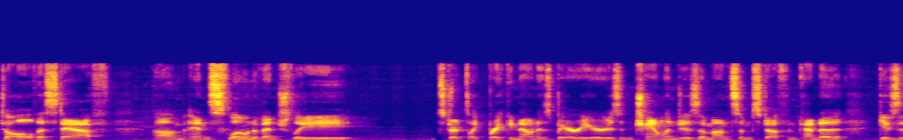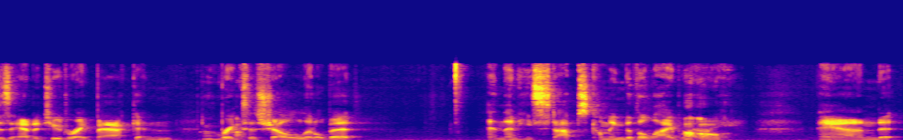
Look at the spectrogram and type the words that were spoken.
to all the staff um, and sloane eventually starts like breaking down his barriers and challenges him on some stuff and kind of gives his attitude right back and oh, breaks his shell a little bit. And then he stops coming to the library. Uh-oh. And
